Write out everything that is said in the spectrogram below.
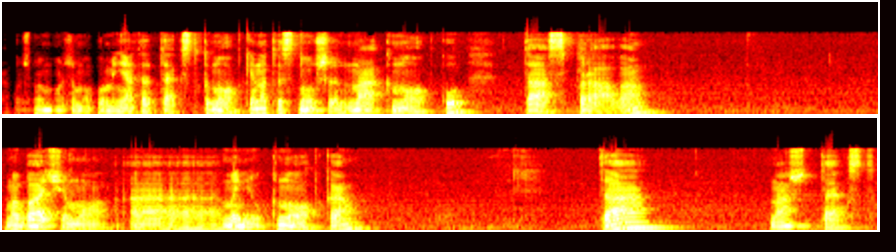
Також ми можемо поміняти текст кнопки, натиснувши на кнопку та справа. Ми бачимо е, меню кнопка та наш текст.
